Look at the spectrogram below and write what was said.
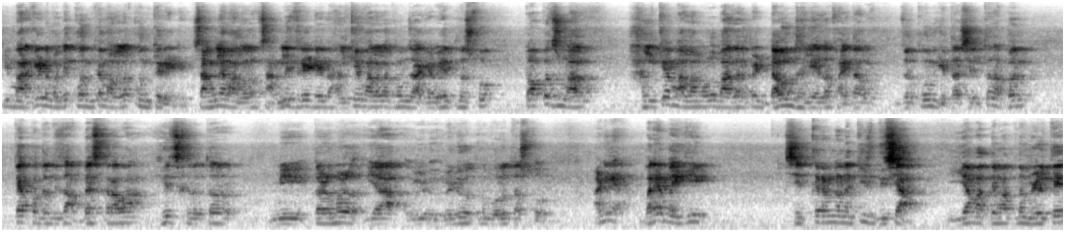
की मार्केटमध्ये कोणत्या मालाला कोणते रेट आहेत. चांगल्या मालाला चांगलेच रेट आहेत. हलक्या मालाला कोण जागेवर येत नसतो. टॉपच माल हलक्या मालामुळे बाजारपेठ डाऊन झाली याचा फायदा जर कोण घेत असेल तर आपण त्या पद्धतीचा अभ्यास करावा. हेच खरं तर मी तळमळ या व्हिडिओ व्हिडिओतनं बोलत असतो. आणि बऱ्यापैकी शेतकऱ्यांना नक्कीच दिशा या माध्यमातून मिळते.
